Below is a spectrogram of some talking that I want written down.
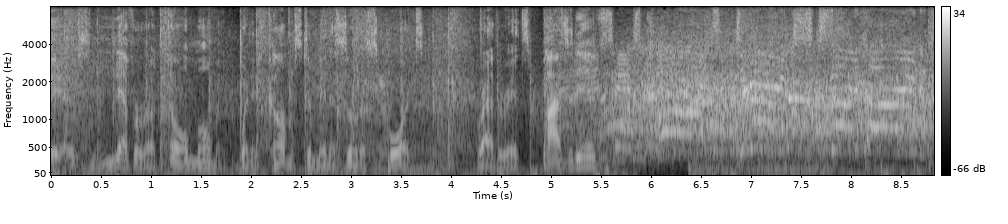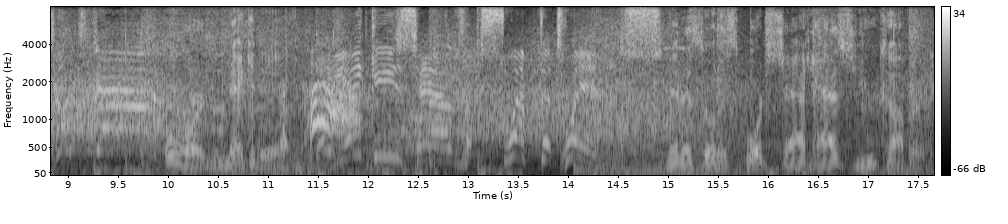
There's never a dull moment when it comes to Minnesota sports. Whether it's positive or negative. The Yankees have swept the Twins. Minnesota Sports Chat has you covered.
